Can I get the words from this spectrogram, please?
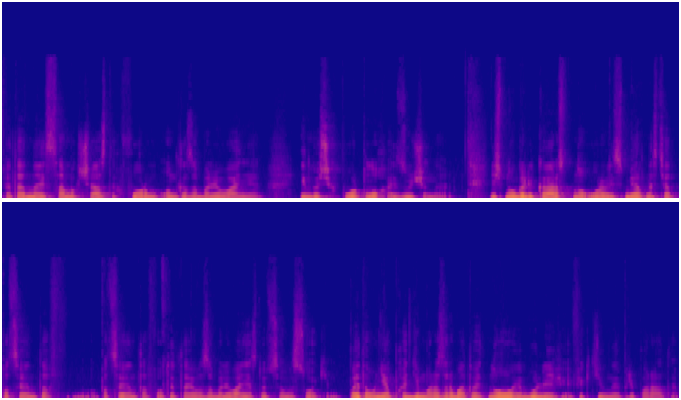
Это одна из самых частых форм онкозаболевания и до сих пор плохо изученная. Есть много лекарств, но уровень смертности от пациентов, пациентов от этого заболевания остается высоким. Поэтому необходимо разрабатывать новые, более эффективные препараты.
